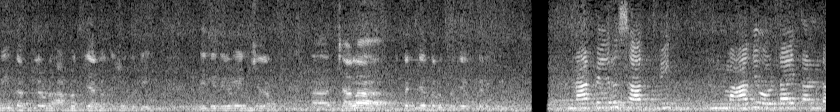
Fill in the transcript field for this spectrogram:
మిగతా పిల్లలు హార్డ్ వర్క్ చేయాలని దీన్ని నిర్వహించడం చాలా కృతజ్ఞతలు ప్రతి ఒక్కరికి. నా పేరు సాత్విక్. మాది ఒడ్డాయి తండ.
